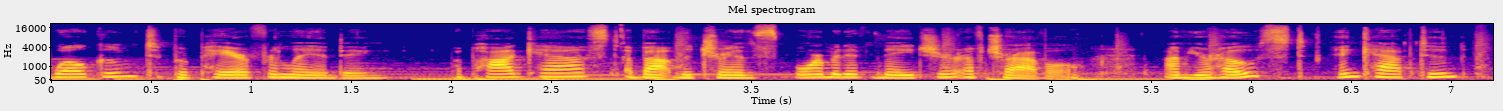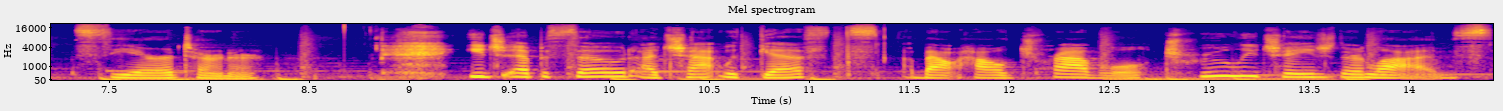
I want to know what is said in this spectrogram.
Welcome to Prepare for Landing, a podcast about the transformative nature of travel. I'm your host and captain, Sierra Turner. Each episode, I chat with guests about how travel truly changed their lives,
